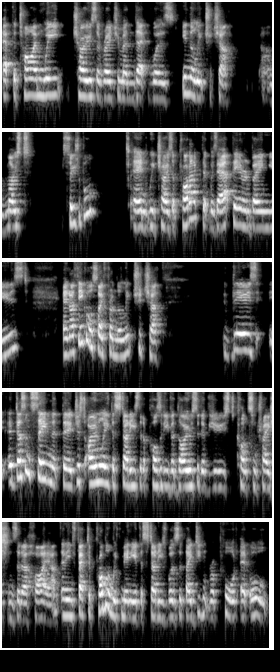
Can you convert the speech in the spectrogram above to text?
at the time we chose a regimen that was in the literature um, most suitable. And we chose a product that was out there and being used. And I think also from the literature, there's it doesn't seem that they're just only the studies that are positive are those that have used concentrations that are higher. And in fact a problem with many of the studies was that they didn't report at all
